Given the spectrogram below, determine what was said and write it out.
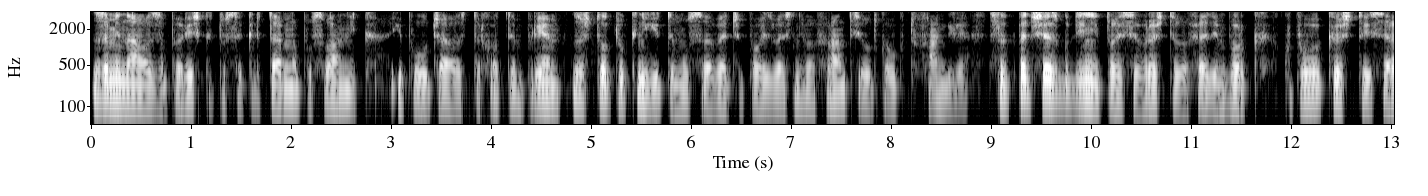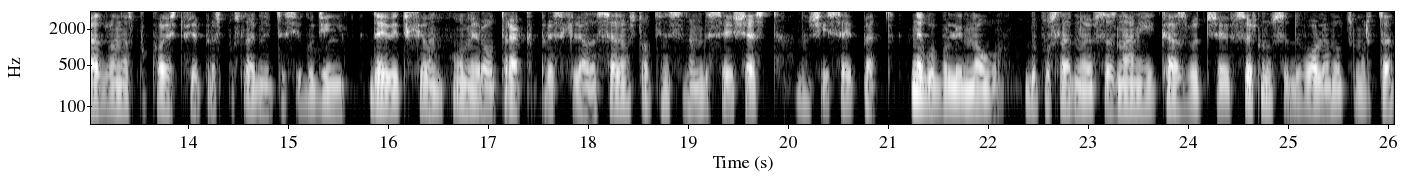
заминава за Париж като секретар на посланник и получава страхотен прием, защото книгите му са вече по-известни във Франция, отколкото в Англия. След 5-6 години той се връща в Единбург, купува къща и се радва на спокойствие през последните си години. Дейвид Хюм умира от рак през 1776 на 65. Не го боли много. До последно е в съзнание и казва, че всъщност е доволен от смъртта,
